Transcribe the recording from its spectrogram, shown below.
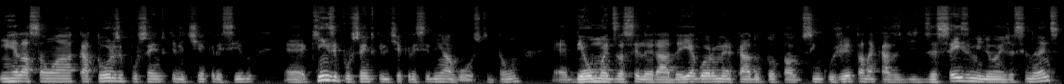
em relação a 14% que ele tinha crescido, é, 15% que ele tinha crescido em agosto. Então, é, deu uma desacelerada aí. Agora o mercado total de 5G está na casa de 16 milhões de assinantes.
